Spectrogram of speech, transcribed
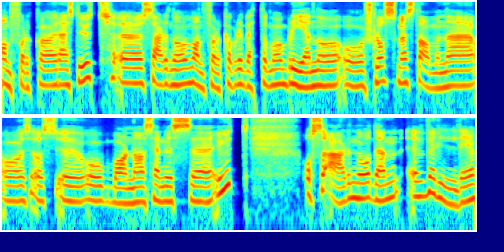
mannfolka reist ut, så er det nå mannfolka blir bedt om å bli igjen og, og slåss, mens damene og, og, og barna sendes ut. Og så er det nå den veldig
